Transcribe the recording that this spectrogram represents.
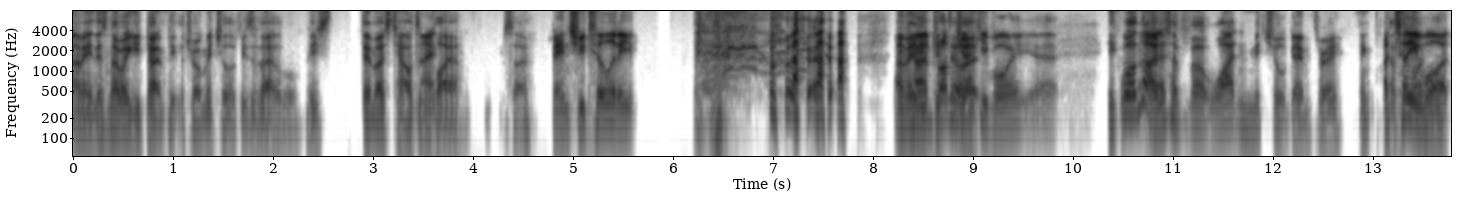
I mean, there's no way you don't pick the Latrell Mitchell if he's available. He's their most talented Mate. player. So Bench utility. I mean, can't drop Jackie it. boy. Yeah. He- well, no, Uh, just have uh, White and Mitchell game three. I think. I tell you what,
